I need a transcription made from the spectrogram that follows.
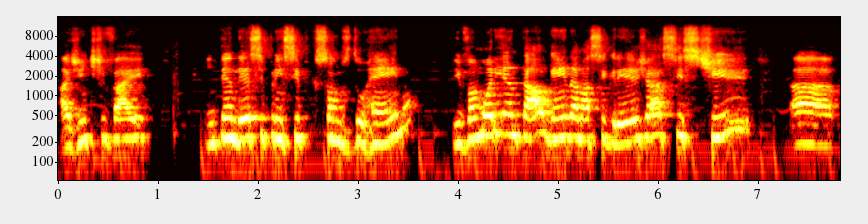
a gente vai entender esse princípio que somos do reino e vamos orientar alguém da nossa igreja a assistir, a,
